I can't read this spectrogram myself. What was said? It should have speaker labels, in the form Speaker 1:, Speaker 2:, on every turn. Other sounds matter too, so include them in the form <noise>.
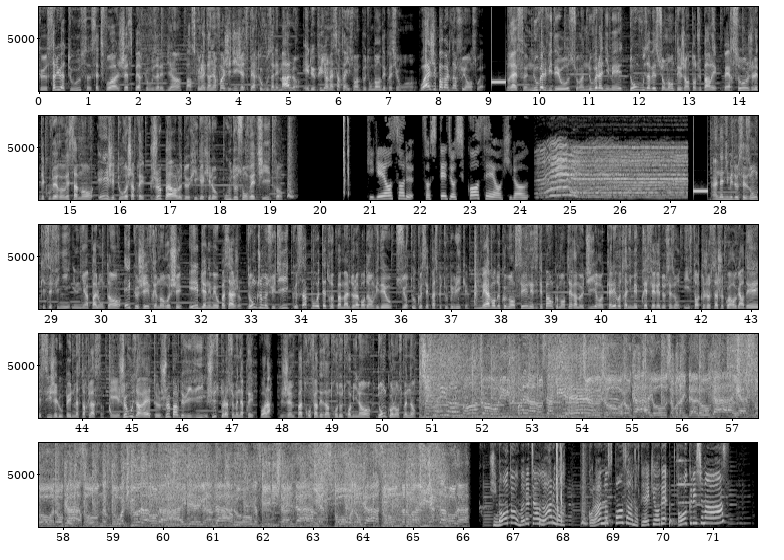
Speaker 1: Donc euh, salut à tous, cette fois j'espère que vous allez bien, parce que la dernière fois j'ai dit j'espère que vous allez mal, et depuis il y en a certains ils sont un peu tombés en dépression. hein. Ouais j'ai pas mal d'influence, ouais. Bref, nouvelle vidéo sur un nouvel animé dont vous avez sûrement déjà entendu parler. Perso, je l'ai découvert récemment et j'ai tout rush après. Je parle de Higehiro, ou de son vrai titre,
Speaker 2: 髭
Speaker 1: Un animé de saison qui s'est fini il n'y a pas longtemps et que j'ai vraiment rushé, et bien aimé au passage. Donc je me suis dit que ça pourrait être pas mal de l'aborder en vidéo, surtout que c'est presque tout public. Mais avant de commencer, n'hésitez pas en commentaire à me dire quel est votre animé préféré de saison, histoire que je sache quoi regarder si j'ai loupé une masterclass. Et je vous arrête, je parle de Vivi juste la semaine après. Voilà, j'aime pas trop faire des intros de 3000 ans, donc on lance maintenant.「
Speaker 3: は聞くなほら」「相手がなんだろうが好きにしたいんだ」「Yes そうはのか。そんなのは Yes だほら」
Speaker 4: ひもとうまるちゃん R はご覧のスポンサーの提供でお送りします。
